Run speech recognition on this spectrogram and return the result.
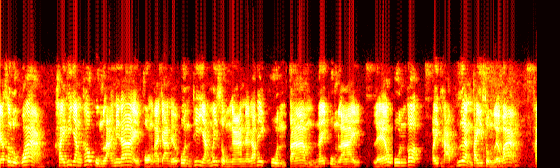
จะสรุปว่าใครที่ยังเข้ากลุ่มไลน์ไม่ได้ของอาจารย์แต่ละคนที่ยังไม่ส่งงานนะครับ ให้คุณตามในกลุ่มไลน์แล้วคุณก็ไปถามเพื่อนใครส่งแล้วบ้าง ใคร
